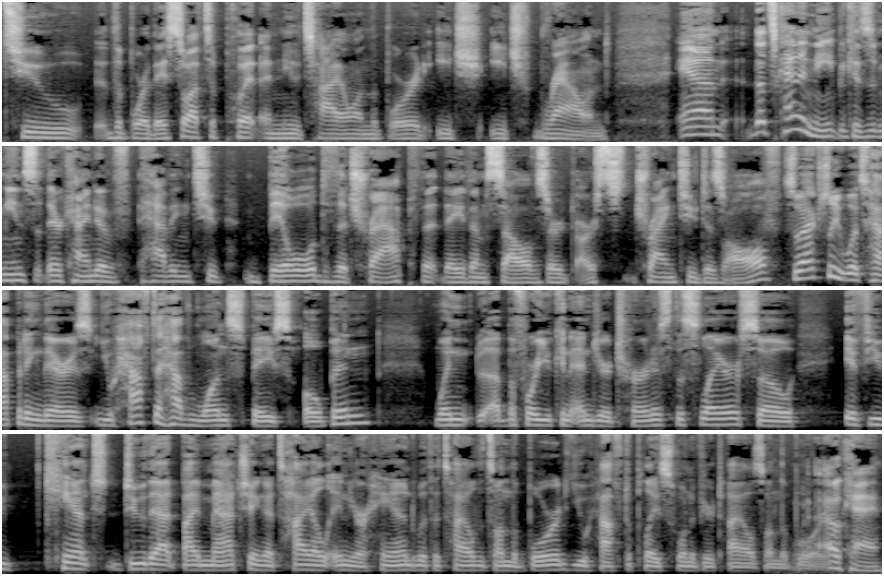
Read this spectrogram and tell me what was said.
to the board. They still have to put a new tile on the board each each round, and that's kind of neat because it means that they're kind of having to build the trap that they themselves are are trying to dissolve. So actually, what's happening there is you have to have one space open when uh, before you can end your turn as the Slayer. So if you can't do that by matching a tile in your hand with a tile that's on the board, you have to place one of your tiles on the board. Okay,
